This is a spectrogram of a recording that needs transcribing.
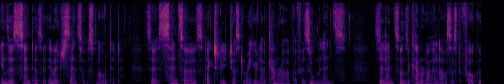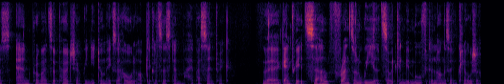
In the center the image sensor is mounted. The sensor is actually just a regular camera with a zoom lens. The lens on the camera allows us to focus and provides the aperture we need to make the whole optical system hypercentric. The gantry itself runs on wheels so it can be moved along the enclosure.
